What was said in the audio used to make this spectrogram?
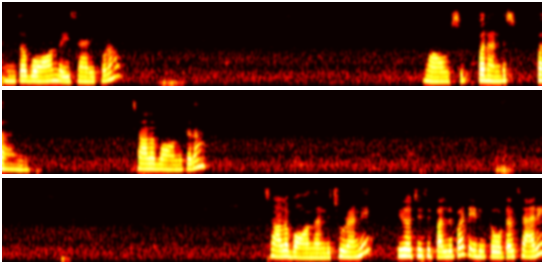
ఎంత బాగుందో ఈ శారీ కూడా. వావ్ సూపర్ అంటే సూపర్ అండి. చాలా బాగుంది కదా. చాలా బాగుందండి. చూడండి. ఇది వచ్చేసి పళ్ళు ఇది టోటల్ శారీ.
